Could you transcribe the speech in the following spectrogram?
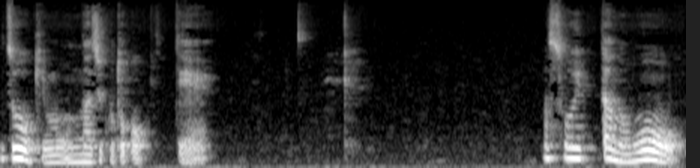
臓器も同じことが起きて、まあ、そういったのを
